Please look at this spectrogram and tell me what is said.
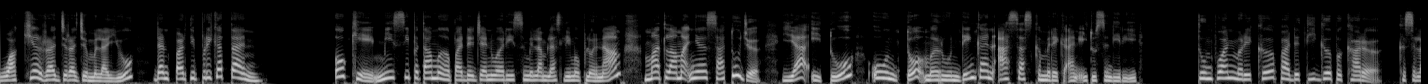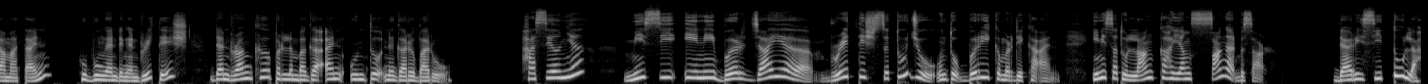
Wakil Raja-Raja Melayu dan Parti Perikatan. Okey, misi pertama pada Januari 1956, matlamatnya satu je, iaitu untuk merundingkan asas kemerdekaan itu sendiri. Tumpuan mereka pada tiga perkara, keselamatan, hubungan dengan British dan rangka perlembagaan untuk negara baru. Hasilnya, misi ini berjaya. British setuju untuk beri kemerdekaan. Ini satu langkah yang sangat besar. Dari situlah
